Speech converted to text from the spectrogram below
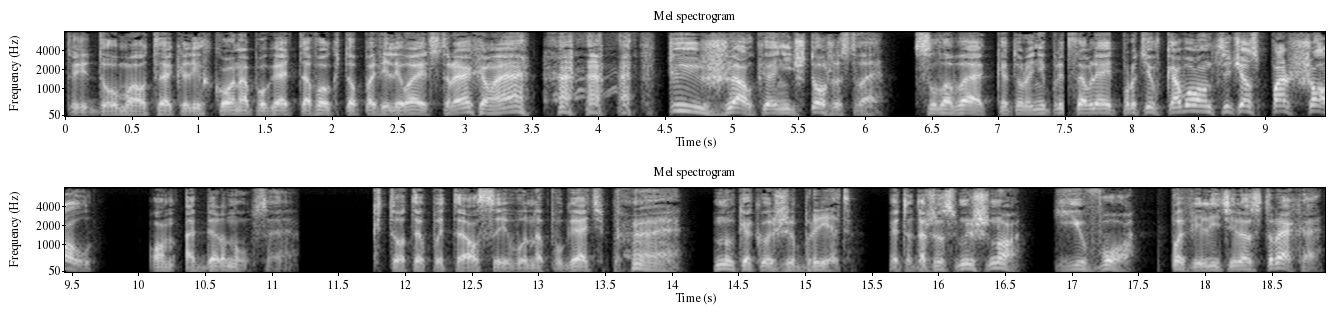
«Ты думал так легко напугать того, кто повелевает страхом, а? Ха-ха-ха! Ты жалкое ничтожество! Слова, которые не представляет, против кого он сейчас пошел!» Он обернулся. Кто-то пытался его напугать? Ха! Ну какой же бред! Это даже смешно! Его, повелителя страха,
